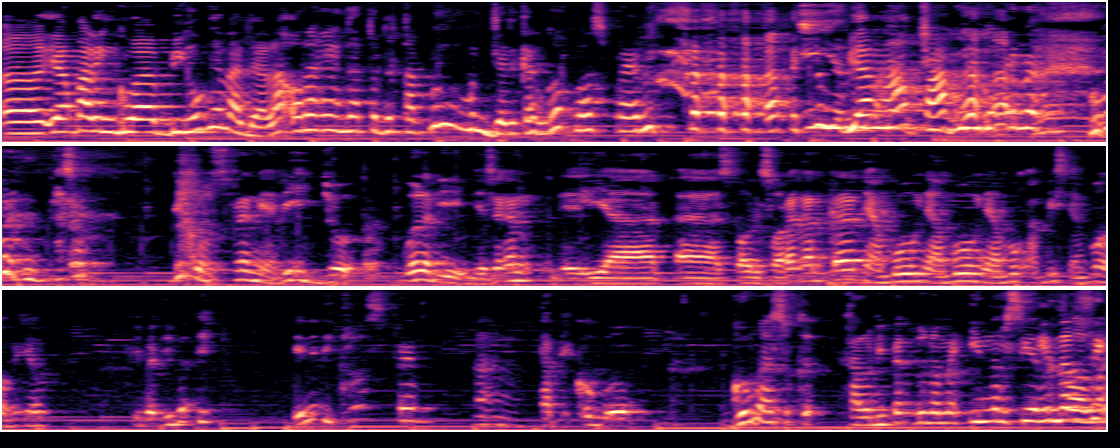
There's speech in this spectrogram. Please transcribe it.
eh, yang paling gue bingungin adalah orang yang gak terdekat pun menjadikan gue close friend. Iya biar apa? Gue pernah, gue pernah. Dia close friend ya, dia hijau. Gue lagi biasa kan lihat eh, story orang kan kan nyambung nyambung nyambung abis nyambung abis nyambung. Tiba-tiba eh ini di close friend. Heeh. Tapi kok gue gue masuk ke kalau di pet tuh namanya inner circle, Inner circle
